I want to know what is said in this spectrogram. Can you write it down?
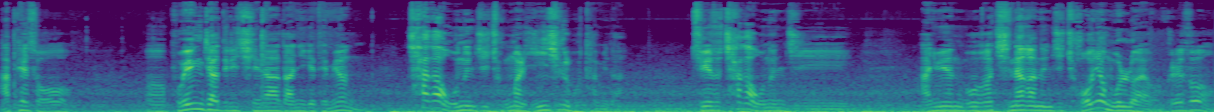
앞에서 어, 보행자들이 지나다니게 되면 차가 오는지 정말 인식을 못합니다. 뒤에서 차가 오는지 아니면 뭐가 지나가는지 전혀 몰라요. 그래서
